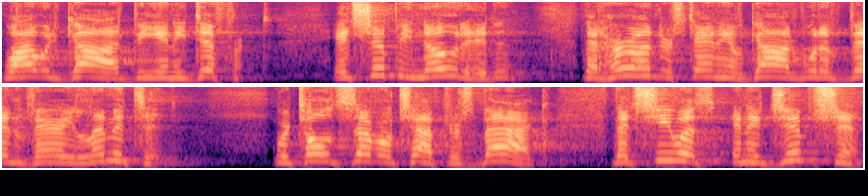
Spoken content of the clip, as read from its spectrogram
Why would God be any different? It should be noted that her understanding of God would have been very limited. We're told several chapters back that she was an Egyptian,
